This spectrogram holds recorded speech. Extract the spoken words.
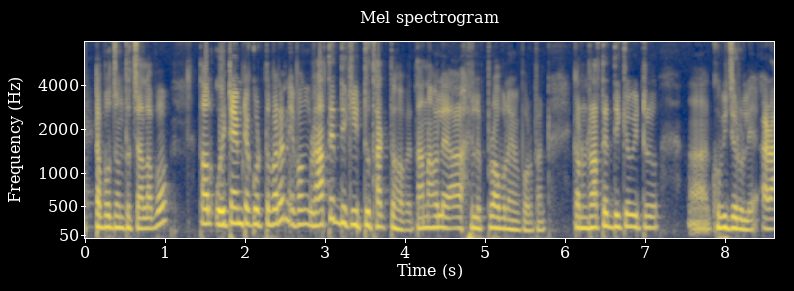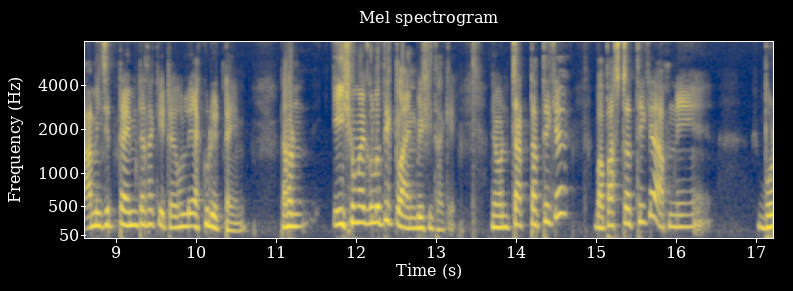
একটা পর্যন্ত চালাবো, তাহলে ওই টাইমটা করতে পারেন এবং রাতের দিকে একটু থাকতে হবে, তা না হলে আসলে প্রবলেমে পড়বেন। কারণ রাতের দিকেও একটু খুবই জরুরি। আর আমি যে টাইমটা থাকি, এটা হলো অ্যাকুরেট টাইম কারণ এই সময়গুলোতেই ক্লায়েন্ট বেশি থাকে। যেমন চারটার থেকে বা পাঁচটার থেকে আপনি ভোর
